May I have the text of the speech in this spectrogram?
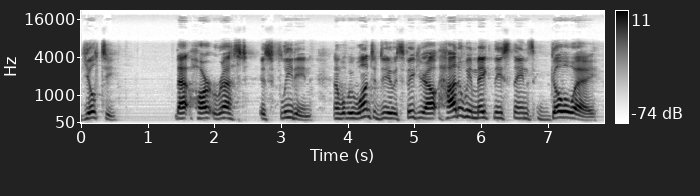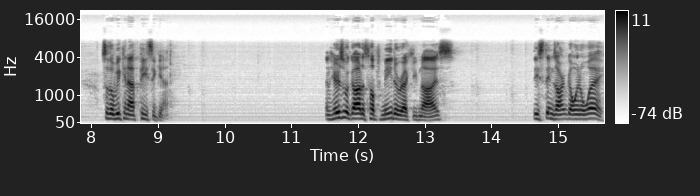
guilty. That heart rest is fleeting. And what we want to do is figure out how do we make these things go away so that we can have peace again. And here's what God has helped me to recognize these things aren't going away.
